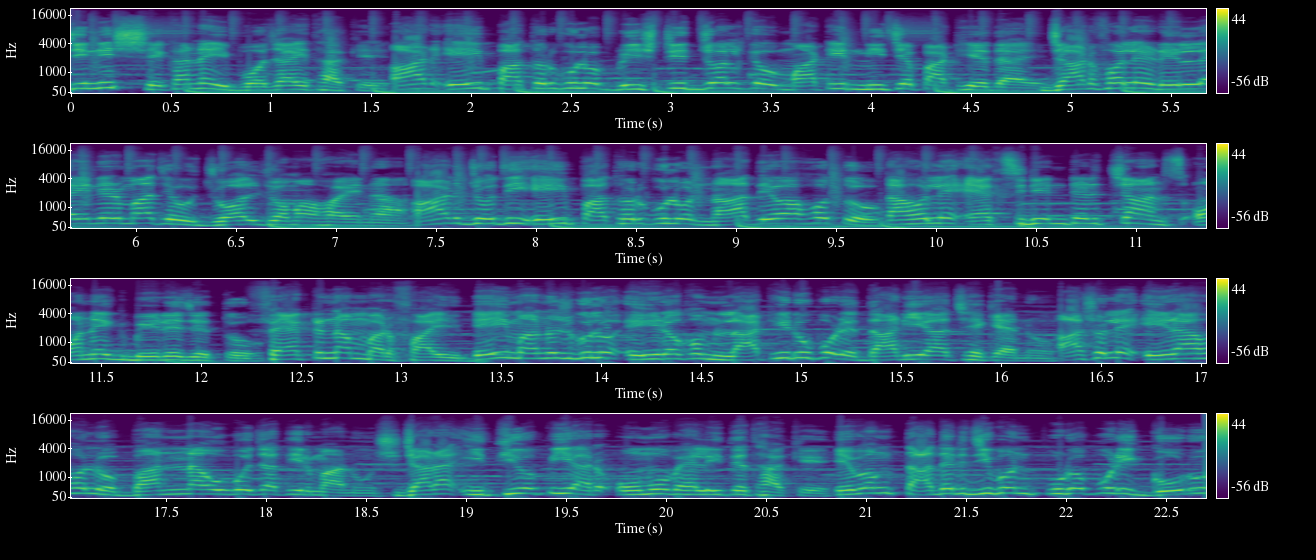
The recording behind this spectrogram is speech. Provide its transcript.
জিনিস সেখানেই বজায় থাকে। আর এই পাথরগুলো বৃষ্টির জলকেও মাটির নিচে পাঠিয়ে দেয়, যার ফলে রেল লাইনের মাঝেও জল জমা হয় না। আর যদি এই পাথরগুলো না দেওয়া হতো, তাহলে অ্যাক্সিডেন্টের চান্স অনেক বেড়ে যেত। ফ্যাক্ট নাম্বার ফাইভ, এই মানুষগুলো এই রকম লাঠির উপরে দাঁড়িয়ে আছে কেন? আসলে এরা হলো বান্না উপজাতির মানুষ, যারা ইথিওপিয়ার ওমো ভ্যালিতে থাকে, এবং তাদের জীবন পুরোপুরি গরু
